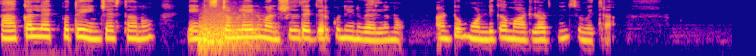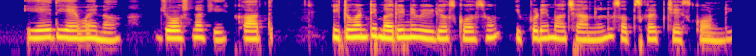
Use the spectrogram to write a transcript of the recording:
ఆకలి లేకపోతే ఏం చేస్తాను? నేను ఇష్టం లేని మనుషుల దగ్గరకు నేను వెళ్ళను అంటూ మొండిగా మాట్లాడుతుంది సుమిత్ర. ఏది ఏమైనా జోష్నకి కార్తీక్ ఇటువంటి మరిన్ని వీడియోస్ కోసం ఇప్పుడే మా ఛానల్ను సబ్స్క్రైబ్ చేసుకోండి.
